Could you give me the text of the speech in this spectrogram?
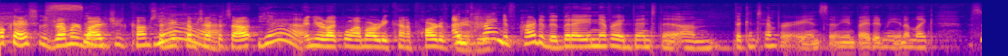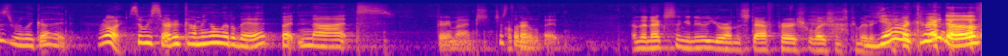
Okay, so the drummer So, invited you to come, said, "Hey, come check us out." Yeah. And you're like, "Well, I'm already kind of part of I'm kind of part of it, but I never had been to the um, the contemporary, and so he invited me, and I'm like, this is really good. Really? So we started coming a little bit, but not very much, just Okay. a little bit. And the next thing you knew, you were on the staff parish relations committee. Yeah, kind of.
